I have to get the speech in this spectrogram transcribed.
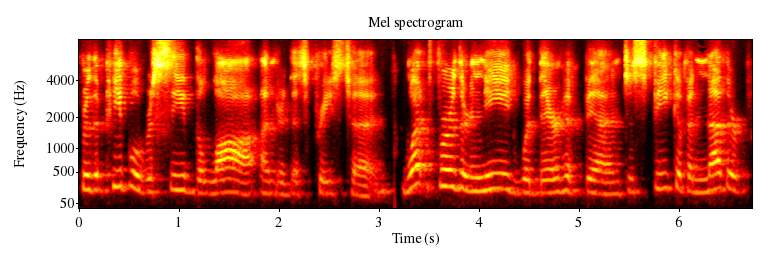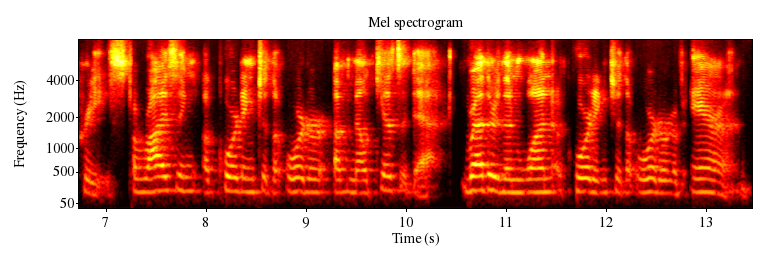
for the people received the law under this priesthood, what further need would there have been to speak of another priest arising according to the order of Melchizedek? rather than one according to the order of Aaron.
